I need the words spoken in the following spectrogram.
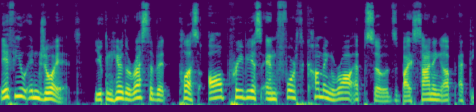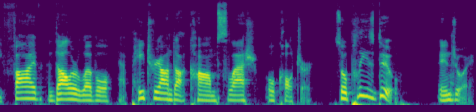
If you enjoy it, you can hear the rest of it, plus all previous and forthcoming Raw episodes by signing up at the $5 level at patreon.com slash occulture. So please do. Enjoy.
